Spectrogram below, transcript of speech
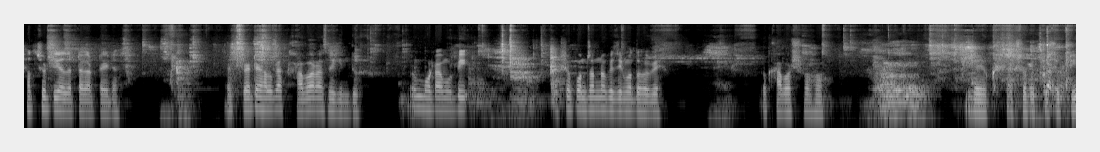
সাতষট্টি হাজার টাকারটা এটা। পেটে হালকা খাবার আছে কিন্তু। মোটামুটি একশো পঞ্চান্ন কেজির মতো হবে। খাবার সহ। যাই হোক একশো চৌষট্টি।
